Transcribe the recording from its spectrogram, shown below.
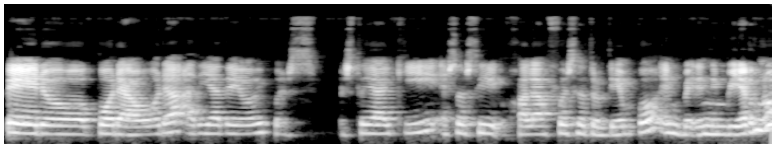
Pero por ahora, a día de hoy, pues estoy aquí. Eso sí, ojalá fuese otro tiempo, en, en invierno.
